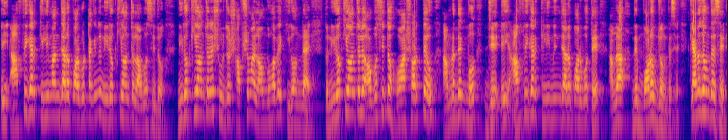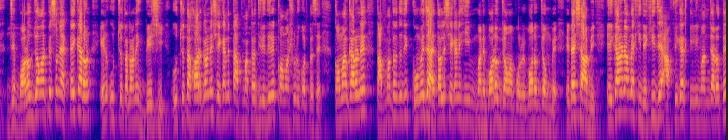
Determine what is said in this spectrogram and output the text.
এই আফ্রিকার কিলিমানজারো পর্বতটা কিন্তু নিরক্ষীয় অঞ্চলে অবস্থিত। নিরক্ষীয় অঞ্চলে সূর্য সবসময় লম্বভাবে কিরণ দেয়। তো নিরক্ষীয় অঞ্চলে অবস্থিত হওয়া সত্ত্বেও আমরা দেখব যে এই আফ্রিকার কিলিমিনজারো পর্বতে আমরা বরফ জমতেছে। কেন জমতেছে? যে বরফ জমার পেছনে একটাই কারণ, এর উচ্চতাটা অনেক বেশি। উচ্চতা হওয়ার কারণে সেখানে তাপমাত্রা ধীরে ধীরে কমা শুরু করতেছে। কমার কারণে তাপমাত্রা যদি কমে যায়, তাহলে সেখানে হিম মানে বরফ জমা পড়বে, বরফ জমবে, এটাই স্বাভাবিক। এই কারণে আমরা কি দেখি যে আফ্রিকার কিলিমানজারোতে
